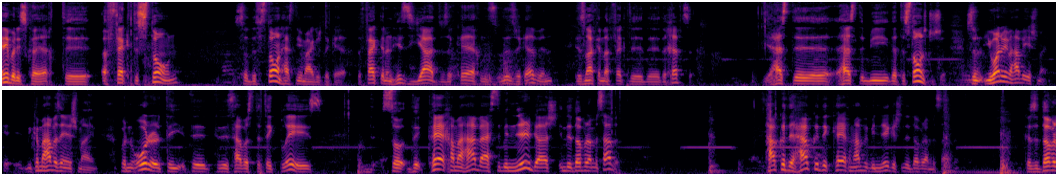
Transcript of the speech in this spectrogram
anybody's kayach, to affect the stone, so the stone has to be magish the kayach. The fact that in his yad there's a kayach lizrik Evan is not going to affect the, the, the chefza. It has to has to be that the stone stones. So you want to be mahava yishmain, become mahava yishmain. But in order to, to, to this havas to take place, so the kayach mahava has to be nirgash in the davar masava. How could the how could the kayach mahava be nirgash in the davar masava? Because the davar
